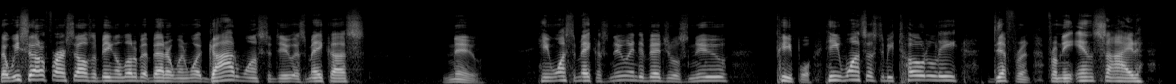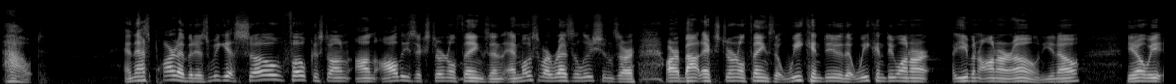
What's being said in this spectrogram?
that we settle for ourselves of being a little bit better when what God wants to do is make us new. He wants to make us new individuals, new people. He wants us to be totally different from the inside out. And that's part of it is we get so focused on, on all these external things, and, and most of our resolutions are, are about external things that we can do, that we can do on our even on our own, you know? You know, we,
